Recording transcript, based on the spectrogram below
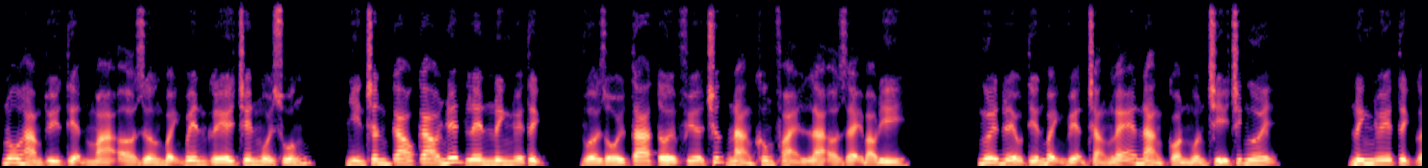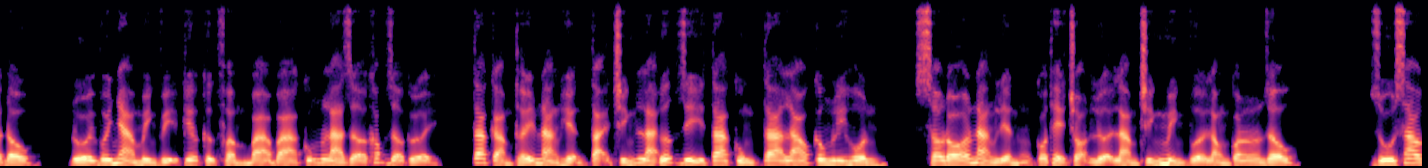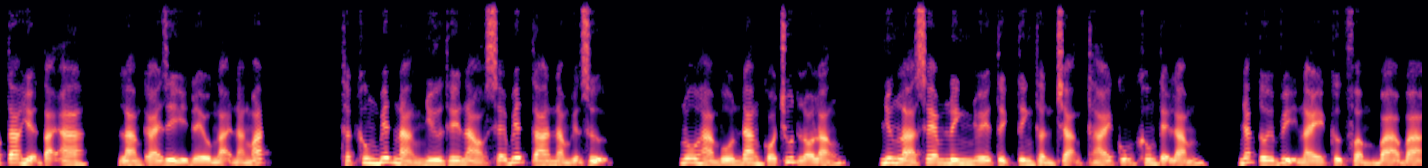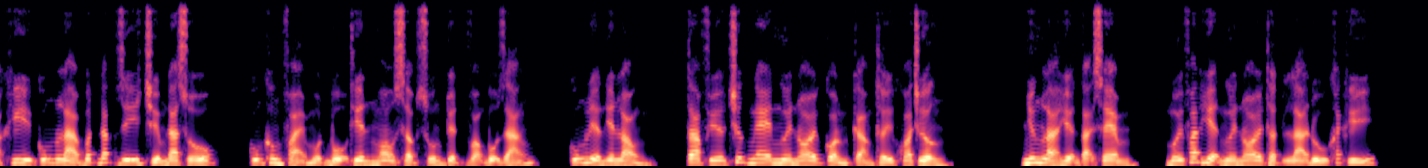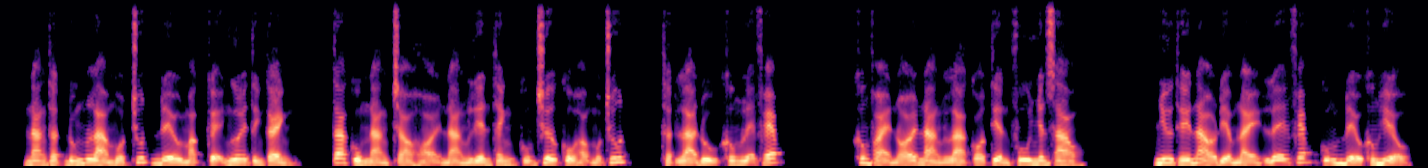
Nô hàm tùy tiện mà ở giường bệnh bên ghế trên ngồi xuống, nhìn chân cao cao nhết lên ninh nhuế tịch, vừa rồi ta tới phía trước nàng không phải là ở dạy bảo đi. Ngươi đều tiến bệnh viện chẳng lẽ nàng còn muốn chỉ trích ngươi. Ninh Nguyễn tịch gật đầu, đối với nhà mình vị kia cực phẩm bà bà cũng là dở khóc dở cười, ta cảm thấy nàng hiện tại chính là ước gì ta cùng ta lão công ly hôn, sau đó nàng liền có thể chọn lựa làm chính mình vừa lòng con dâu. Dù sao ta hiện tại a làm cái gì đều ngại nàng mắt. Thật không biết nàng như thế nào sẽ biết ta nằm viện sự. Nô hàm vốn đang có chút lo lắng, nhưng là xem Ninh nhuế tịch tinh thần trạng thái cũng không tệ lắm, nhắc tới vị này cực phẩm bà bà khi cũng là bất đắc dĩ chiếm đa số, cũng không phải một bộ thiên mau sập xuống tuyệt vọng bộ dáng, cũng liền yên lòng, ta phía trước nghe ngươi nói còn cảm thấy khoa trương. Nhưng là hiện tại xem, mới phát hiện ngươi nói thật là đủ khách khí. Nàng thật đúng là một chút đều mặc kệ ngươi tình cảnh, ta cùng nàng chào hỏi nàng liên thanh cũng chưa cổ họng một chút, thật là đủ không lễ phép. Không phải nói nàng là có tiền phu nhân sao. Như thế nào điểm này lễ phép cũng đều không hiểu.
